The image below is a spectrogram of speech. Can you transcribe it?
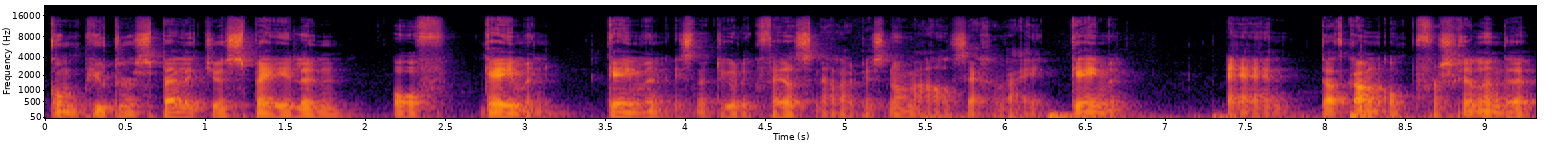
Computerspelletje spelen of gamen? Gamen is natuurlijk veel sneller, dus normaal zeggen wij gamen. En dat kan op verschillende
